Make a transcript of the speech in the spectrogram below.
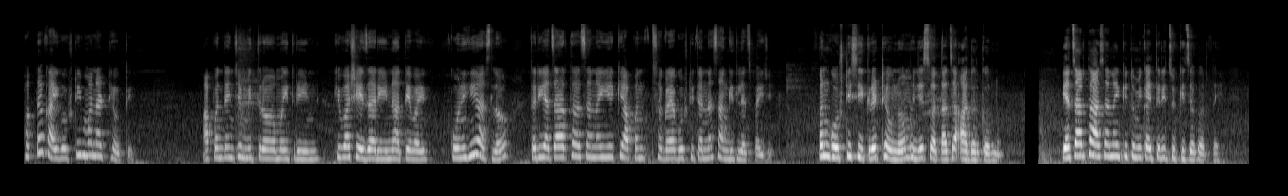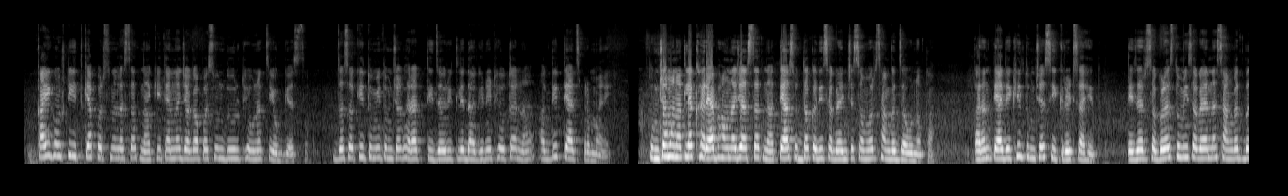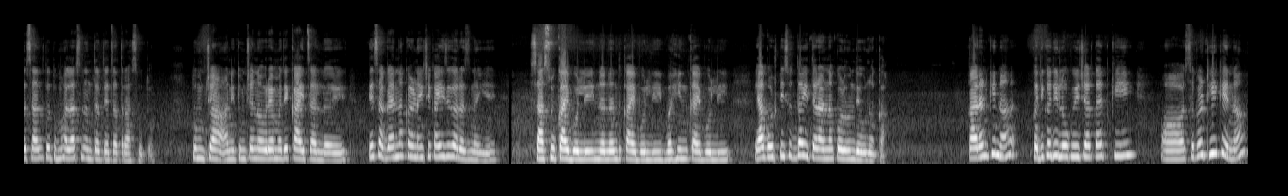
फक्त काही गोष्टी मनात ठेवते. आपण त्यांचे मित्र मैत्रीण किंवा शेजारी नातेवाईक कोणीही असलं तरी याचा अर्थ असा नाही आहे की आपण सगळ्या गोष्टी त्यांना सांगितल्याच पाहिजे. पण गोष्टी सिक्रेट ठेवणं म्हणजे स्वतःचा आदर करणं. याचा अर्थ असा नाही की तुम्ही काहीतरी चुकीचं करताय. काही गोष्टी इतक्या पर्सनल असतात ना की त्यांना जगापासून दूर ठेवणंच योग्य असतं. जसं की तुम्ही तुमच्या घरात तिजोरीतले दागिने ठेवता ना अगदी त्याचप्रमाणे. तुमच्या मनातल्या खऱ्या भावना ज्या असतात ना त्यासुद्धा कधी सगळ्यांच्या समोर सांगत जाऊ नका. कारण त्या देखील तुमच्या सिक्रेट्स आहेत. ते जर सगळंच तुम्ही सगळ्यांना सांगत बसाल तर तुम्हालाच नंतर त्याचा त्रास होतो. तुमच्या आणि तुमच्या नवऱ्यामध्ये काय चाललं आहे ते सगळ्यांना कळण्याची काहीच गरज नाही आहे सासू काय बोलली ननंद काय बोलली बहीण काय बोलली या गोष्टीसुद्धा इतरांना कळून देऊ नका. कारण की ना कधी कधी लोक विचारतात की सगळं ठीक आहे ना?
